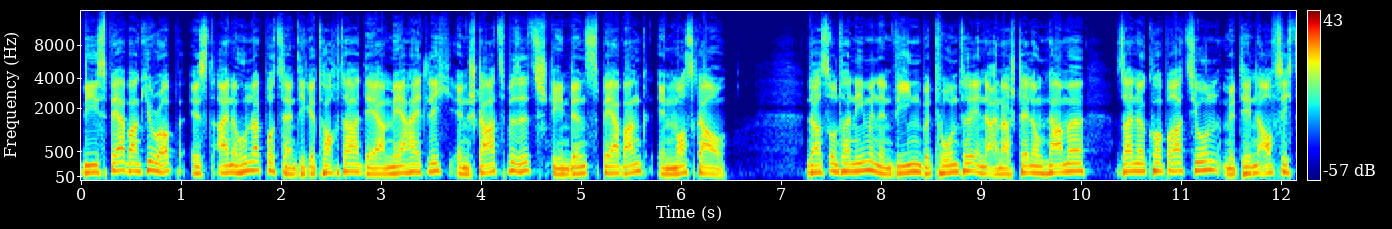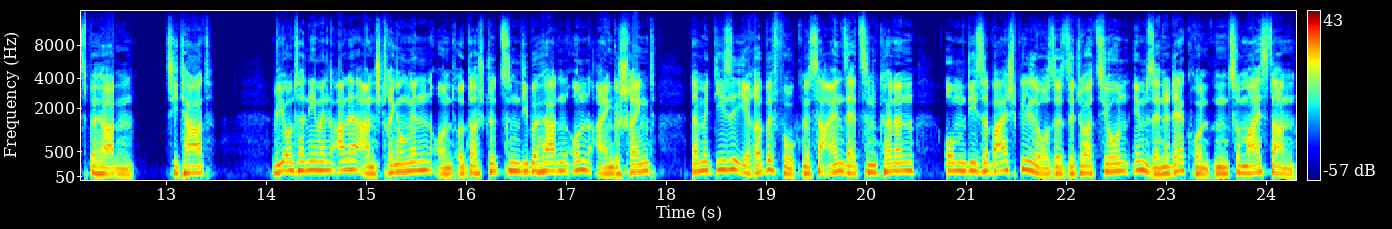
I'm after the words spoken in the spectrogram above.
Die Sperrbank Europe ist eine hundertprozentige Tochter der mehrheitlich in Staatsbesitz stehenden Sperrbank in Moskau. Das Unternehmen in Wien betonte in einer Stellungnahme seine Kooperation mit den Aufsichtsbehörden. Zitat Wir unternehmen alle Anstrengungen und unterstützen die Behörden uneingeschränkt, damit diese ihre Befugnisse einsetzen können, um diese beispiellose Situation im Sinne der Kunden zu meistern,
